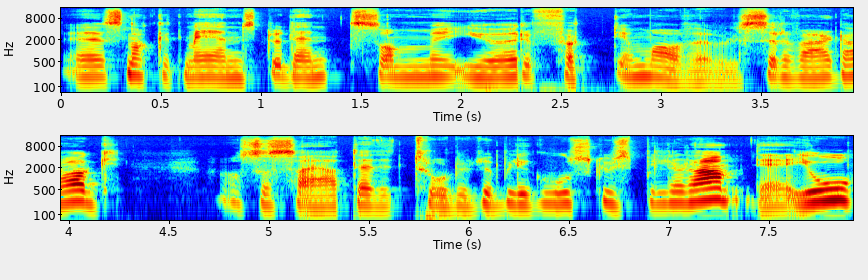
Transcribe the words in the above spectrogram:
eh, snakket med en student som gjør 40 maveøvelser hver dag. Og så sa jeg at det, tror du du blir god skuespiller da? Det, jo,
